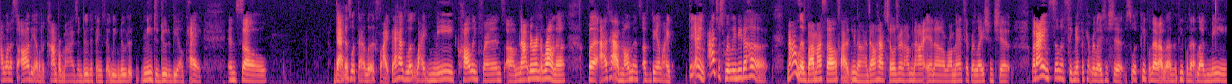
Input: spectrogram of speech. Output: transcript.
I want us to all be able to compromise and do the things that we to, need to do to be okay. And so that is what that looks like. That has looked like me calling friends, um, not during the Rona, but I've had moments of being like, dang, I just really need a hug. Now I live by myself. I, you know, I don't have children. I'm not in a romantic relationship, but I am still in significant relationships with people that I love and people that love me.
